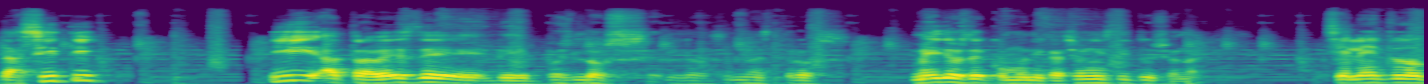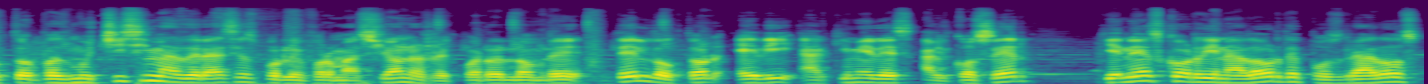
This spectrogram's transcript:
Da City, y a través de, de pues, los, los, nuestros medios de comunicación institucional. Excelente, doctor. Pues muchísimas gracias por la información. Les recuerdo el nombre del doctor Eddie Arquímedes Alcocer quien es coordinador de posgrados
